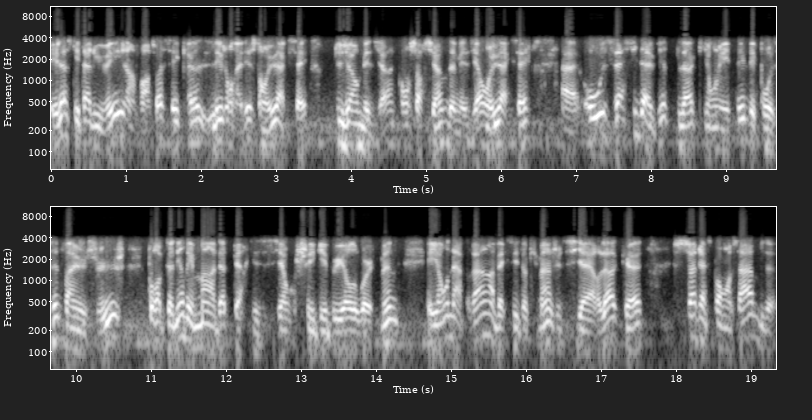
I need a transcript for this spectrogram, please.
Et là, ce qui est arrivé, Jean-François, c'est que les journalistes ont eu accès, plusieurs médias, consortium de médias ont eu accès euh, aux affidavits là, qui ont été déposés devant un juge pour obtenir des mandats de perquisition chez Gabriel Workman. Et on apprend avec ces documents judiciaires-là que ce responsable de,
